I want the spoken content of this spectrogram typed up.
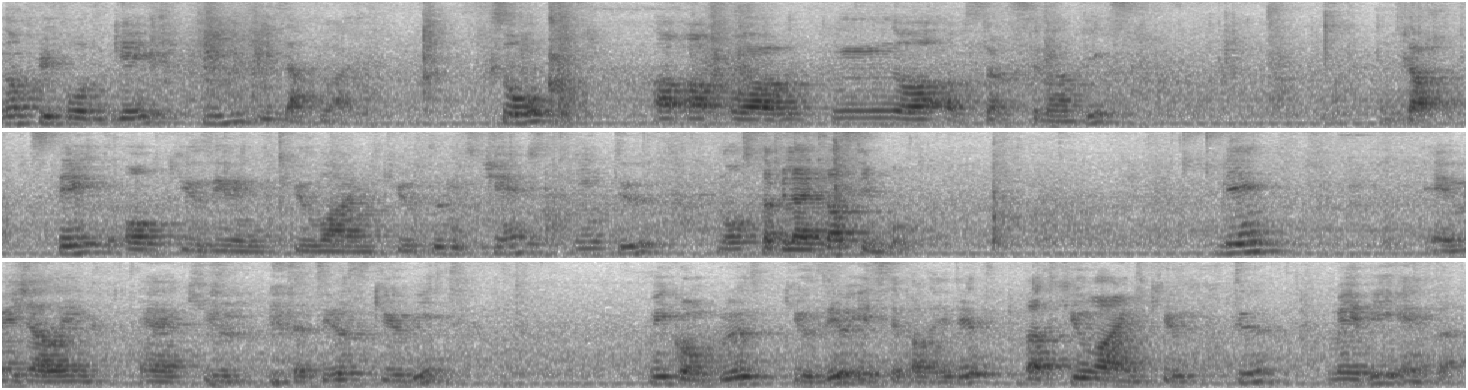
non-Clifford gate T is applied. So, uh, uh, in our abstract semantics, the state of Q0 and Q1 and Q2 is changed into non-stabilizer symbol. Then, uh, measuring uh, Q, the zeroth qubit, we conclude Q0 is separated, but Q1 and Q2 may be entered.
